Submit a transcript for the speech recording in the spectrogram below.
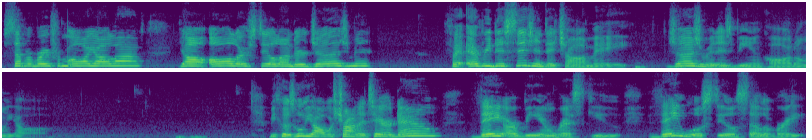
separate from all y'all lives, y'all all are still under judgment for every decision that y'all made. Judgment is being called on y'all. Because who y'all was trying to tear down, they are being rescued. They will still celebrate.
